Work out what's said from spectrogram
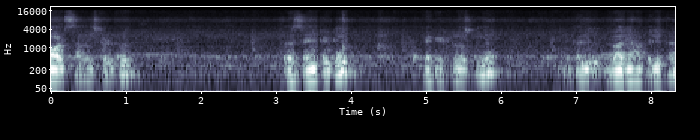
odd sum is equal to percent D bracket close किया। और यहाँ पे लिखा।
